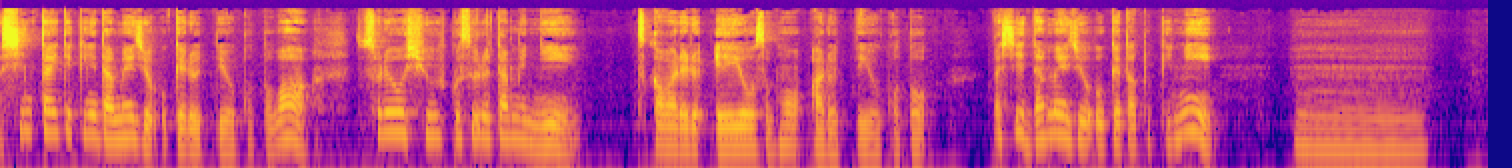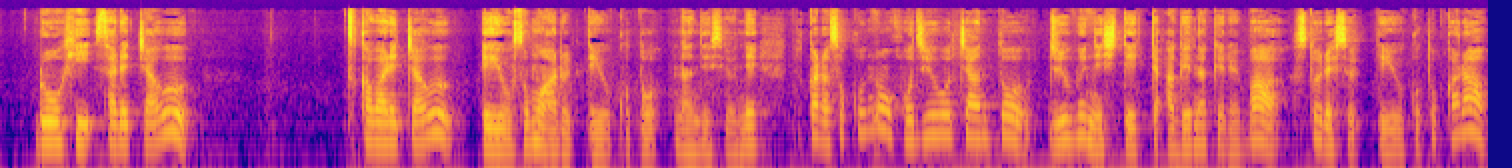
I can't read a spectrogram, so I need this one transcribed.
身体的にダメージを受けるっていうことはそれを修復するために使われる栄養素もあるっていうことだしダメージを受けた時にうーん浪費されちゃう使われちゃう栄養素もあるっていうことなんですよねだからそこの補充をちゃんと十分にしていってあげなければストレスっていうことから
